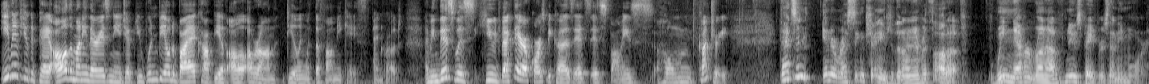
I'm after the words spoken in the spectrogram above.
even if you could pay all the money there is in Egypt, you wouldn't be able to buy a copy of Al Ahram dealing with the Fahmy case, end quote. I mean, this was huge back there, of course, because it's it's Fahmy's home country. That's an interesting change that I never thought of. We never run out of newspapers anymore.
